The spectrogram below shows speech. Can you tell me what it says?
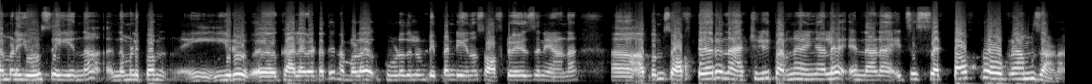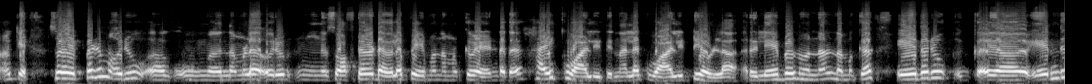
നമ്മൾ യൂസ് ചെയ്യുന്ന നമ്മളിപ്പം ഈ- ഒരു കാലഘട്ടത്തിൽ നമ്മൾ കൂടുതലും ഡിപ്പെൻഡ് ചെയ്യുന്ന സോഫ്റ്റ്വെയർസിനെയാണ് അപ്പം സോഫ്റ്റ്വെയർ എന്ന് ആക്ച്വലി പറഞ്ഞു കഴിഞ്ഞാൽ എന്താണ് it's a set of programs ആണ്. ഓക്കെ സോ എപ്പോഴും ഒരു നമ്മൾ ഒരു സോഫ്റ്റ്വെയർ ഡെവലപ്പ് ചെയ്യുമ്പോൾ നമുക്ക് വേണ്ടത് ഹൈ ക്വാളിറ്റി നല്ല ക്വാളിറ്റി ഉള്ള റിലയബിൾ എന്ന് പറഞ്ഞാൽ നമുക്ക് ഏതൊരു എന്ത്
